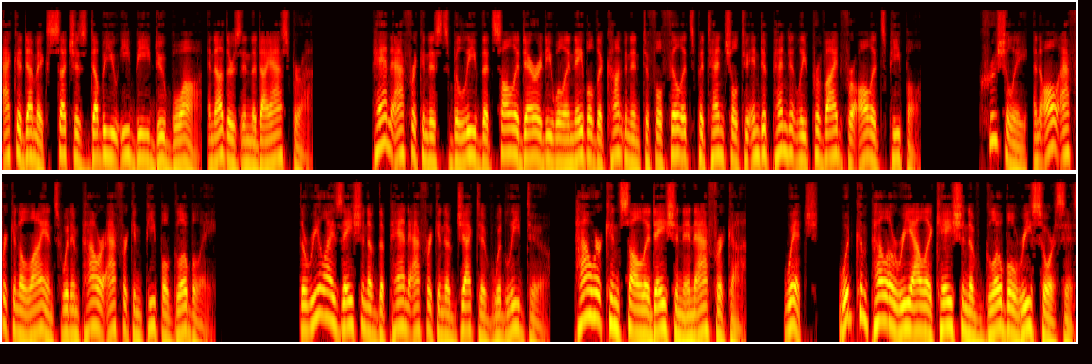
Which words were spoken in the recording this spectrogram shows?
academics such as W. E. B. Du Bois, and others in the diaspora. Pan-Africanists believe that solidarity will enable the continent to fulfill its potential to independently provide for all its people. Crucially, an all-African alliance would empower African people globally. The realization of the Pan-African objective would lead to «power consolidation in Africa», which would compel a reallocation of global resources,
